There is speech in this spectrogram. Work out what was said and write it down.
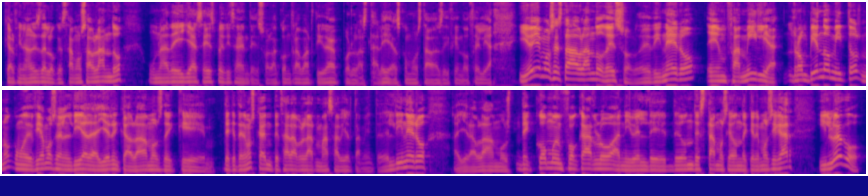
que al final es de lo que estamos hablando. Una de ellas es precisamente eso, la contrapartida por las tareas, como estabas diciendo, Celia. Y hoy hemos estado hablando de eso, de dinero en familia, rompiendo mitos, ¿no? Como decíamos en el día de ayer en que hablábamos de que, de que tenemos que empezar a hablar más abiertamente del dinero. Ayer hablábamos de cómo enfocarlo a nivel de, de dónde estamos y a dónde queremos llegar. Y luego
